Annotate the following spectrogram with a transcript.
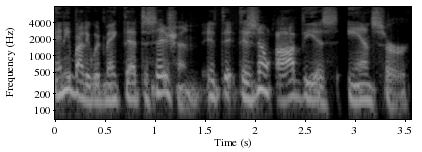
anybody would make that decision. It, there's no obvious answer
